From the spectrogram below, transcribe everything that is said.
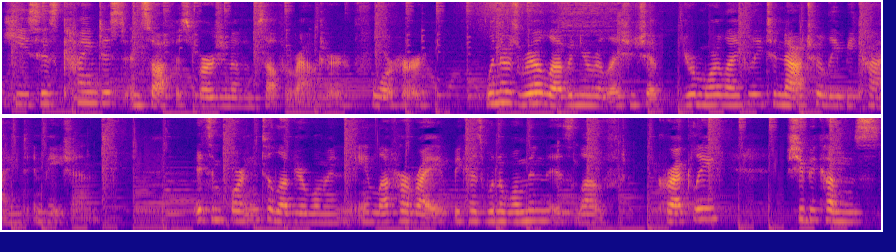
he's his kindest and softest version of himself around her, for her. When there's real love in your relationship, you're more likely to naturally be kind and patient. It's important to love your woman and love her right because when a woman is loved correctly, she becomes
